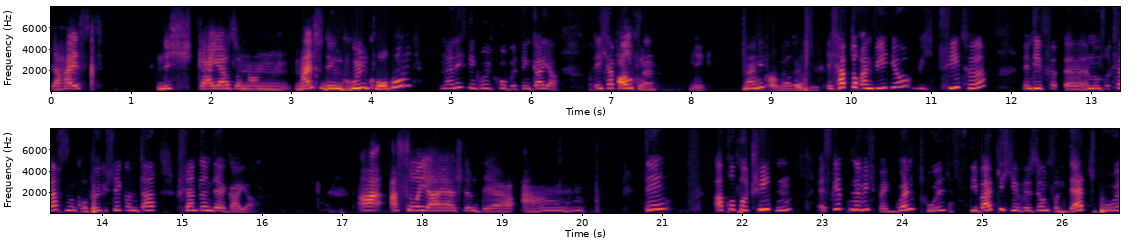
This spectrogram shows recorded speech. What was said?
der heißt nicht Gaia, sondern, meinst du den grünen Kobold? Nein, nicht den Grünkobel, den Gaia. Ich habe doch, äh, Nee. nein, nicht Falcon. Ich habe doch ein Video, wie ich cheate, in die äh, in unsere Klassengruppe geschickt und da stand dann der Gaia. Ah, ach so, ja, ja, stimmt, der, ah. Den, apropos Cheaten, es gibt nämlich bei Gwenpool, das ist die weibliche Version von Deadpool,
